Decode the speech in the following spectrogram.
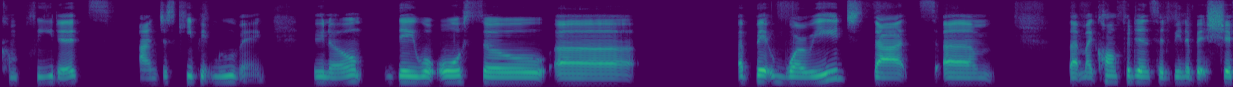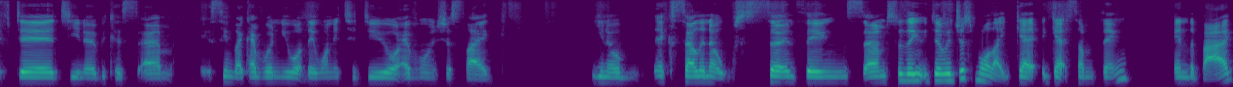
complete it and just keep it moving. You know they were also uh a bit worried that um, that my confidence had been a bit shifted, you know, because um, it seemed like everyone knew what they wanted to do, or everyone was just like, you know, excelling at certain things. Um, so they they were just more like get get something in the bag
